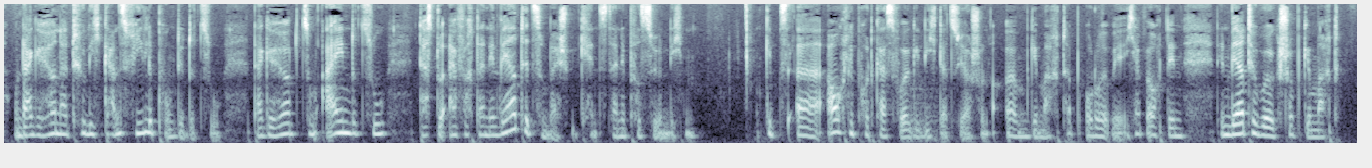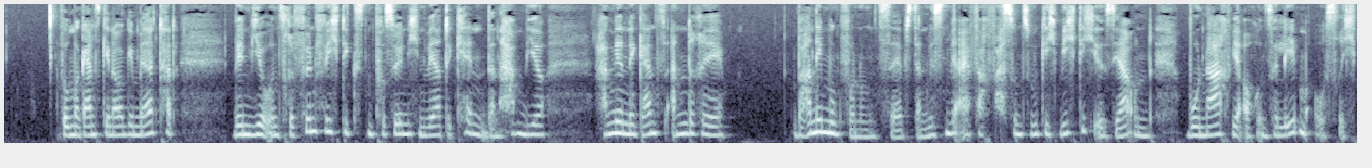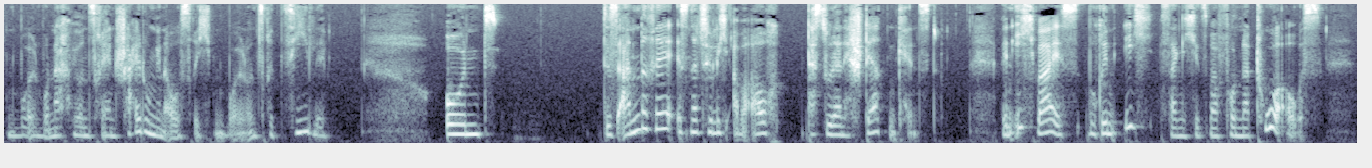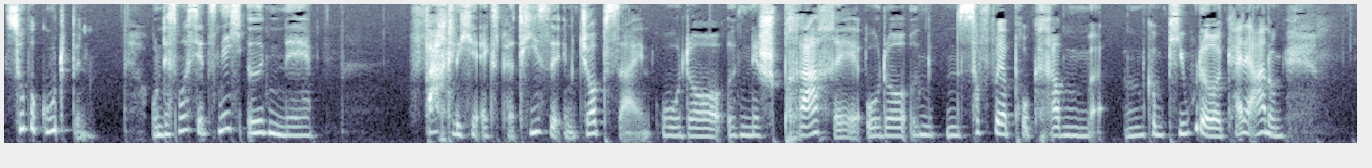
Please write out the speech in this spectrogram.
Und da gehören natürlich ganz viele Punkte dazu. Da gehört zum einen dazu, dass du einfach deine Werte zum Beispiel kennst, deine persönlichen gibt es äh, auch eine Podcast-Folge, die ich dazu ja schon ähm, gemacht habe. Oder ich habe auch den, den Werte-Workshop gemacht, wo man ganz genau gemerkt hat, wenn wir unsere fünf wichtigsten persönlichen Werte kennen, dann haben wir, haben wir eine ganz andere Wahrnehmung von uns selbst. Dann wissen wir einfach, was uns wirklich wichtig ist, ja, und wonach wir auch unser Leben ausrichten wollen, wonach wir unsere Entscheidungen ausrichten wollen, unsere Ziele. Und das andere ist natürlich aber auch, dass du deine Stärken kennst. Wenn ich weiß, worin ich, sage ich jetzt mal von Natur aus, super gut bin, und das muss jetzt nicht irgendeine fachliche Expertise im Job sein oder irgendeine Sprache oder irgendein Softwareprogramm im Computer, keine Ahnung.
